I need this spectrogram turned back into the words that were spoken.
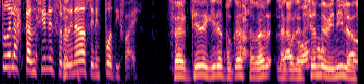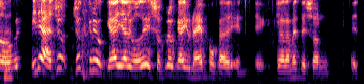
todas las canciones ordenadas en Spotify. Fer, tiene que ir a tu casa a ver la Claro, colección de vamos, vinilos. claro. ¿eh? Mirá, yo, yo creo que hay algo de eso, creo que hay una época, de- en- eh, claramente son, eh,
